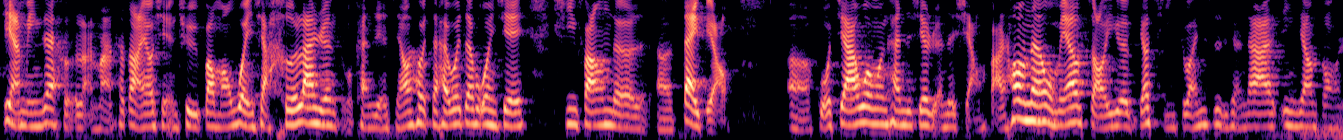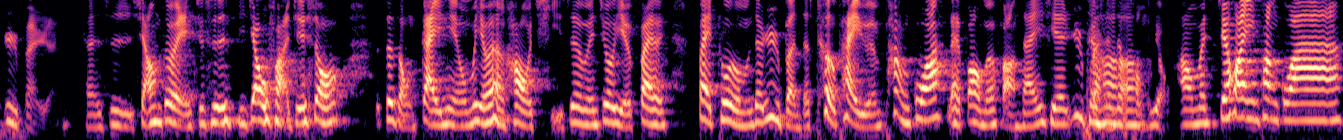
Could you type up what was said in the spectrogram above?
既然明在荷兰嘛，他当然要先去帮忙问一下荷兰人怎么看这件事，然后会还会再问一些西方的呃代表呃国家，问问看这些人的想法。然后呢，我们要找一个比较极端，就是可能大家印象中日本人。可能是相对就是比较无法接受这种概念，我们也会很好奇，所以我们就也拜拜托我们的日本的特派员胖瓜来帮我们访谈一些日本人的朋友。好，好，我们先欢迎胖瓜，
